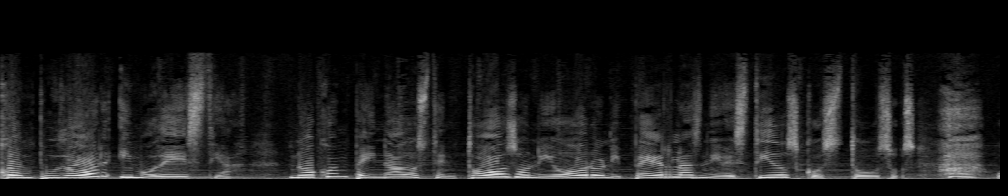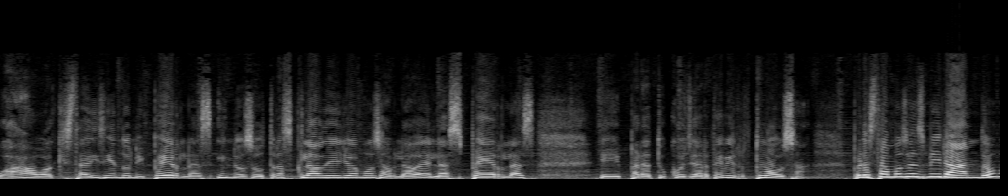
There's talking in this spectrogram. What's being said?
con pudor y modestia, no con peinado ostentoso, ni oro, ni perlas, ni vestidos costosos. ¡Wow! Aquí está diciendo ni perlas. Y nosotras, Claudia y yo, hemos hablado de las perlas eh, para tu collar de virtuosa. Pero estamos esmirando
